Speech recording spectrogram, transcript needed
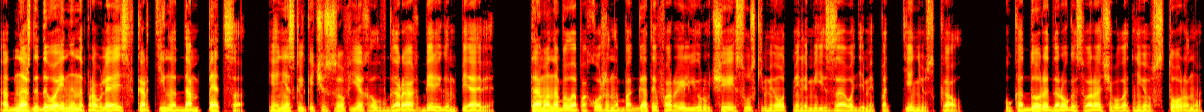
Однажды до войны, направляясь в картина Дампеццо, я несколько часов ехал в горах берегом Пиави. Там она была похожа на богатый форелью ручей с узкими отмелями и заводями под тенью скал. У Кадоры дорога сворачивала от нее в сторону.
